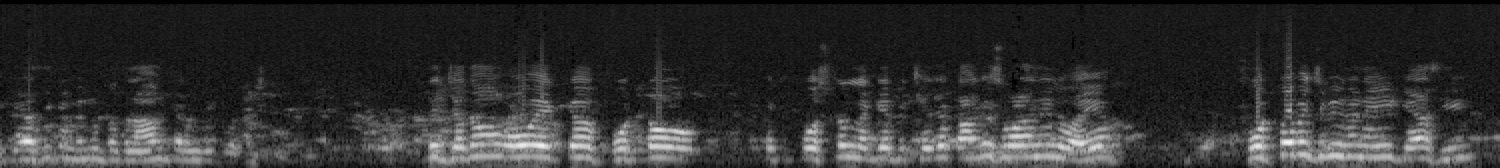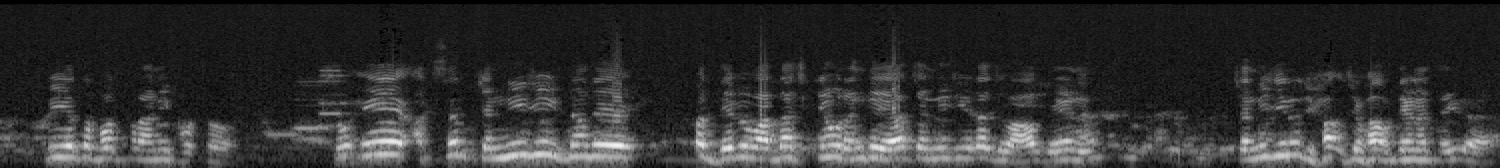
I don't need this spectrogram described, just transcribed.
ਗਿਆ ਸੀ ਕਿ ਮੈਨੂੰ ਬਦਨਾਮ ਕਰਨ ਦੀ ਕੋਸ਼ਿਸ਼ ਕੀਤੀ। ਤੇ ਜਦੋਂ ਉਹ ਇੱਕ ਫੋਟੋ, ਇੱਕ ਪੋਸਟਰ ਲੱਗੇ ਪਿੱਛੇ ਜੇ ਕਾਂਗਰਸ ਵਾਲਿਆਂ ਨੇ ਲਵਾਏ ਫੋਟੋ ਵਿੱਚ ਵੀ ਉਹਨਾਂ ਨੇ ਇਹੀ ਕਿਹਾ ਸੀ ਵੀ ਇਹ ਤਾਂ ਬਹੁਤ ਪੁਰਾਣੀ ਫੋਟੋ ਹੈ ਸੋ ਇਹ ਅਕਸਰ ਚੰਨੀ ਜੀ ਇਦਾਂ ਦੇ ਭੱਦੇ ਵਿਵਾਦਾਂ 'ਚ ਕਿਉਂ ਰਹਿੰਦੇ ਆ? ਚੰਨੀ ਜੀ ਇਹਦਾ ਜਵਾਬ ਦੇਣ। ਚੰਨੀ ਜੀ ਨੂੰ ਜਵਾਬ ਦੇਣਾ ਚਾਹੀਦਾ ਹੈ।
